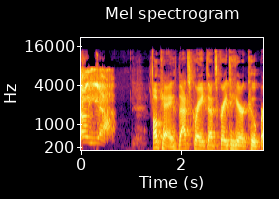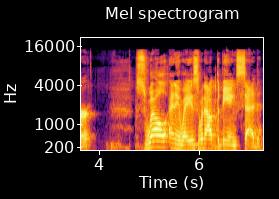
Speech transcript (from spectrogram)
Oh yeah. Okay, that's great. That's great to hear, Cooper. Well, anyways, without the being said,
